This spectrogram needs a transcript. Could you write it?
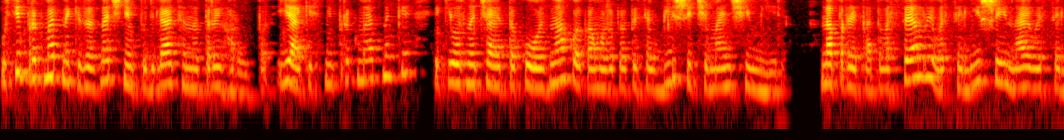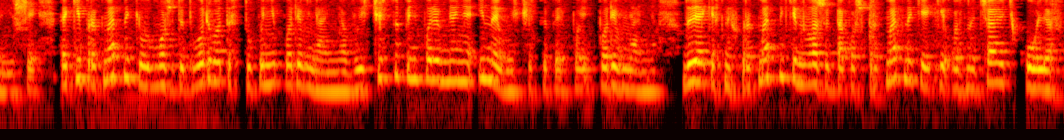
Усі прикметники зазначення поділяються на три групи: якісні прикметники, які означають таку ознаку, яка може братися в більшій чи меншій мірі. Наприклад, веселий, веселіший, найвеселіший. Такі прикметники можуть утворювати ступені порівняння, вищий ступінь порівняння і найвищий ступінь порівняння. До якісних прикметників належать також прикметники, які означають колір.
